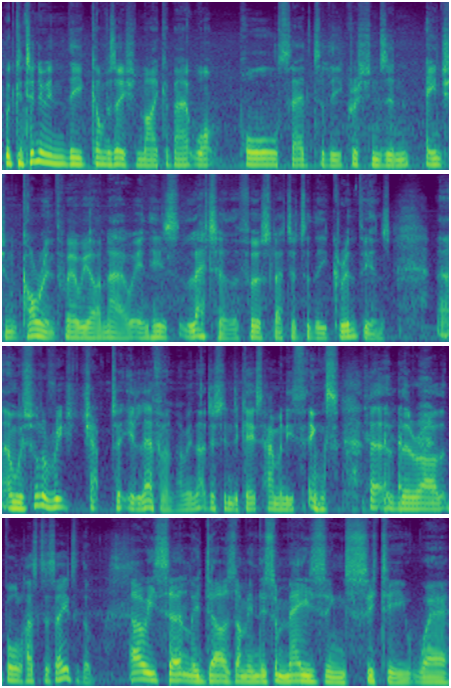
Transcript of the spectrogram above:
We're continuing the conversation, Mike, about what Paul said to the Christians in ancient Corinth, where we are now, in his letter, the first letter to the Corinthians. Uh, and we've sort of reached chapter 11. I mean, that just indicates how many things uh, there are that Paul has to say to them. Oh, he certainly does. I mean, this amazing city where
